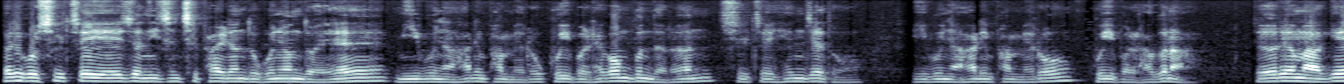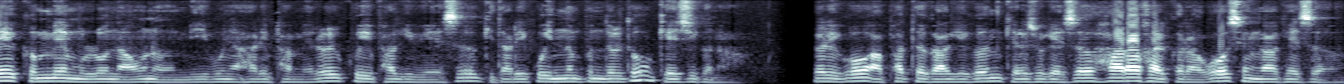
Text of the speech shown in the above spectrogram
그리고 실제 예전 2007, 8년도, 9년도에 미분양 할인 판매로 구입을 해본 분들은 실제 현재도 미분양 할인 판매로 구입을 하거나 저렴하게 급매물로 나오는 미분양 할인 판매를 구입하기 위해서 기다리고 있는 분들도 계시거나 그리고 아파트 가격은 계속해서 하락할 거라고 생각해서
